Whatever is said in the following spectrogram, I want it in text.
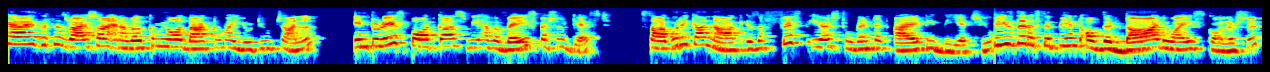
guys, this is Rayisha and I welcome you all back to my YouTube channel. In today's podcast, we have a very special guest. Sagorika Nag is a fifth year student at IIT BHU. She is the recipient of the DAAD Wise Scholarship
